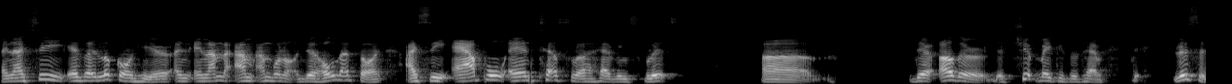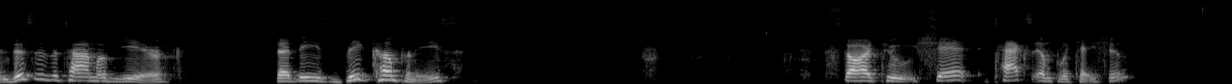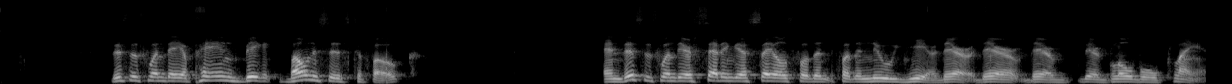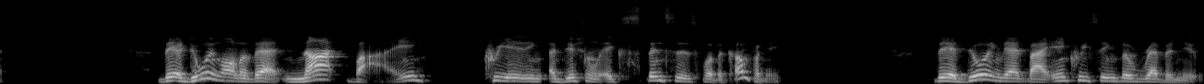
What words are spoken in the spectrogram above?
and I see as I look on here, and, and I'm, I'm I'm gonna hold that thought. I see Apple and Tesla having splits. Um, there are other the chip makers is having. Listen, this is the time of year that these big companies start to shed tax implications. This is when they are paying big bonuses to folk. And this is when they're setting their sales for the for the new year, their their their their global plan. They're doing all of that not by creating additional expenses for the company. They're doing that by increasing the revenue.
